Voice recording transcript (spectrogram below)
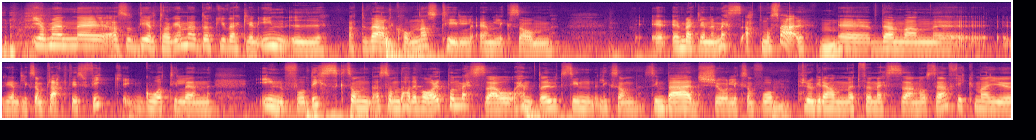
ja men eh, alltså deltagarna dök ju verkligen in i att välkomnas till en liksom en, verkligen en mässatmosfär. Mm. Eh, där man rent liksom praktiskt fick gå till en infodisk som, som det hade varit på en mässa och hämta ut sin, liksom, sin badge och liksom få mm. programmet för mässan och sen fick man ju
